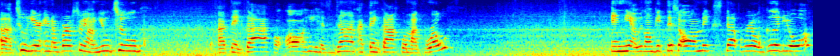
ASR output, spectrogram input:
uh, two year anniversary on youtube i thank god for all he has done i thank god for my growth and yeah we're gonna get this all mixed up real good y'all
